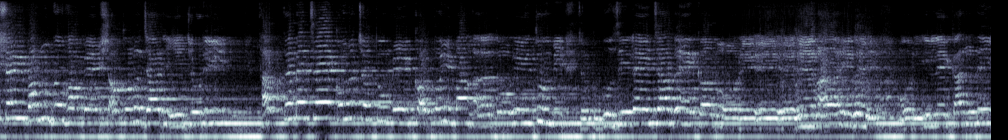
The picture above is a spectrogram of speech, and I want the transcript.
নিমিষেই বন্ধ হবে, সকল জারি জুড়ি। থাকতে বেঁচে করছ তুমি, কতই বাহাদুরি তুমি, চোখ বুঝিলে যাবে কবরে। হায় রে, মরিলে কান্দি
